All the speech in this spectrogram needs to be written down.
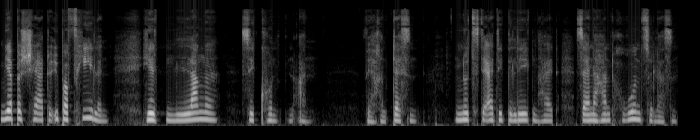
mir bescherte, überfielen, hielten lange Sekunden an. Währenddessen nutzte er die Gelegenheit, seine Hand ruhen zu lassen,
